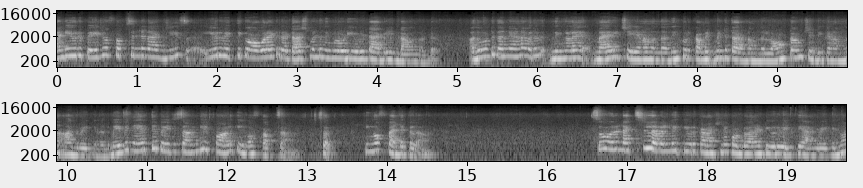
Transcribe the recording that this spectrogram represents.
ആൻഡ് ഈ ഒരു പേജ് ഓഫ് കപ്സിന്റെ എനർജീസ് ഈ ഒരു വ്യക്തിക്ക് ഓവറായിട്ട് ഒരു അറ്റാച്ച്മെന്റ് നിങ്ങളോട് ഈ ഒരു ടൈമിൽ ഉണ്ടാവുന്നുണ്ട്. അതുകൊണ്ട് തന്നെയാണ് അവർ നിങ്ങളെ മാരി ചെയ്യണമെന്ന് നിങ്ങൾക്ക് ഒരു കമ്മിറ്റ്മെന്റ് തരണം എന്ന് ലോങ് ടേം ചിന്തിക്കണം എന്ന് ആഗ്രഹിക്കുന്നത്. മേ ബി നേരത്തെ പേജസ് ആണെങ്കിൽ ഇപ്പോൾ ആൾ കിങ് ഓഫ് കപ്സ് ആണ്. സോറി കിങ് ഓഫ് പെൻഡക്കിൾ ആണ്. സോ ഒരു നെക്സ്റ്റ് ലെവലിലേക്ക് ഈ ഒരു കണക്ഷനെ കൊണ്ടുപോകാനായിട്ട് ഈ ഒരു വ്യക്തി ആഗ്രഹിക്കുന്നു.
